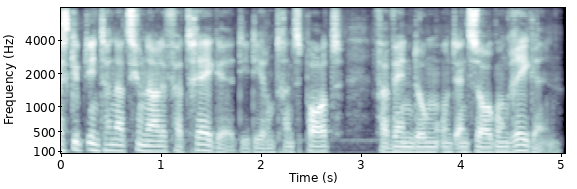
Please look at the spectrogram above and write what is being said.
Es gibt internationale Verträge, die deren Transport, Verwendung und Entsorgung regeln.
